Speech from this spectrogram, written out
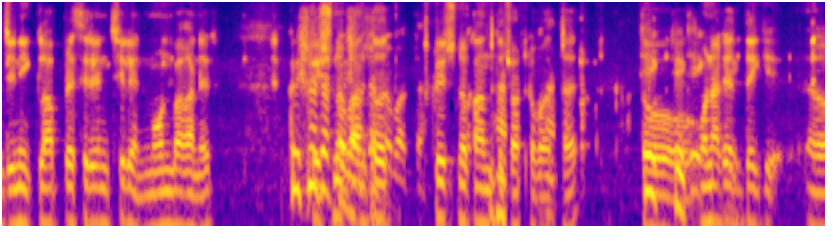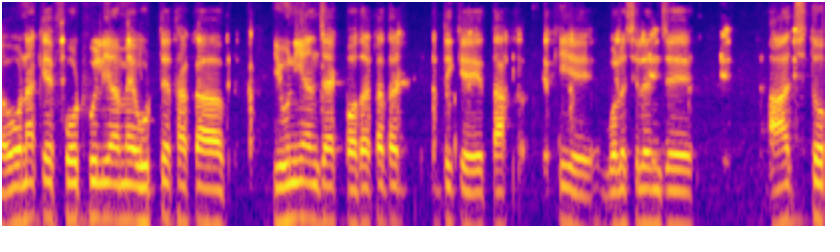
যিনি ক্লাব প্রেসিডেন্ট ছিলেন মোহনবাগানের কৃষ্ণ কৃষ্ণকান্ত চট্টোপাধ্যায় কৃষ্ণকান্ত হ্যাঁ। চট্টোপাধ্যায়। তো ঠিক, ঠিক, ওনাকে দেখে ওনাকে ফোর্ট উইলিয়ামে উঠতে থাকা ইউনিয়ন জ্যাক পতাকাটার দিকে তাকিয়ে বলেছিলেন যে আজ তো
